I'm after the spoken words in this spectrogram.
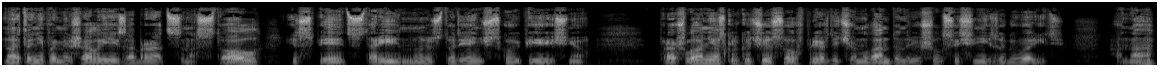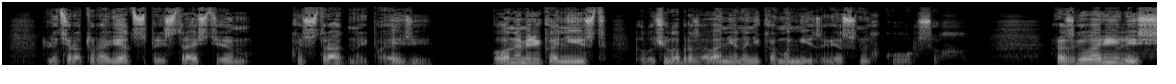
но это не помешало ей забраться на стол и спеть старинную студенческую песню. Прошло несколько часов, прежде чем Лондон решился с ней заговорить. Она — литературовед с пристрастием к эстрадной поэзии, он американист, получил образование на никому неизвестных курсах. Разговорились,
